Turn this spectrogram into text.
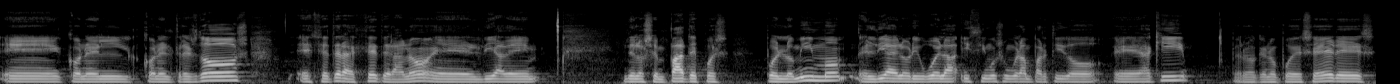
eh, con el, con el 3-2, etcétera, etcétera, ¿no? El día de, los empates, pues, pues lo mismo. El día del Orihuela hicimos un gran partido eh, aquí, pero lo que no puede ser es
